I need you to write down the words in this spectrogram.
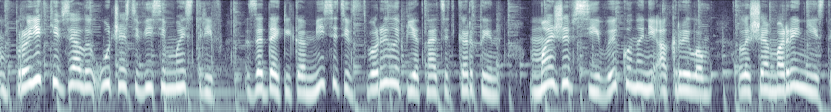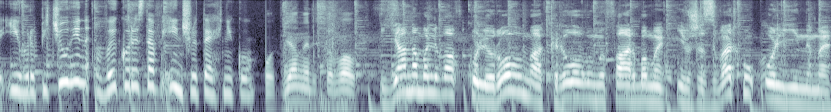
В проєкті взяли участь вісім майстрів. За декілька місяців створили 15 картин. Майже всі виконані акрилом. Лише мариніст Ігор Пічугін використав іншу техніку. Я нарисував. Я намалював кольоровими акриловими фарбами і вже зверху олійними.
